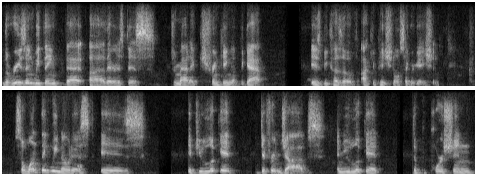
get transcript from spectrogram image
the reason we think that uh, there is this dramatic shrinking of the gap is because of occupational segregation. So one thing we noticed is if you look at different jobs and you look at the proportion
